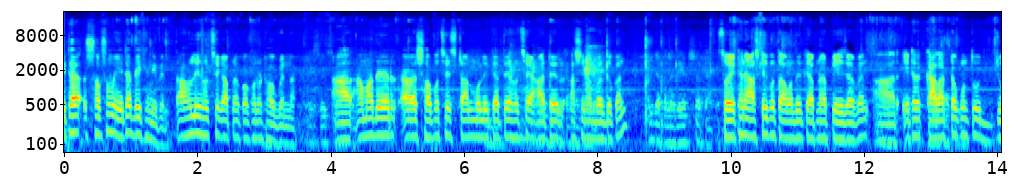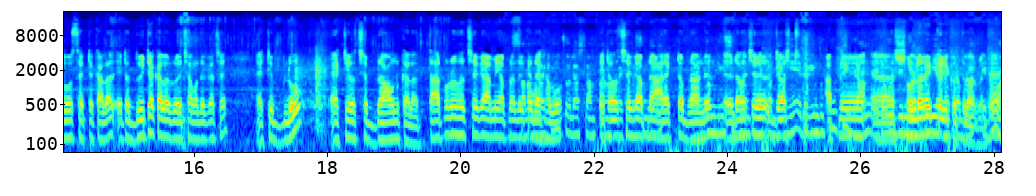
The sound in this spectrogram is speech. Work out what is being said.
এটা সবসময় এটা দেখে নেবেন। তাহলেই হচ্ছে আপনার কখনো ঠকবেন না। আর আমাদের সব হচ্ছে স্টান মল্লিকাতে হচ্ছে আটের আশি নম্বর দোকান। সো এখানে আসলেই কিন্তু আমাদেরকে আপনারা পেয়ে যাবেন। আর এটার কালারটাও কিন্তু জোস একটা কালার এটা দুইটা কালার রয়েছে আমাদের কাছে। একটি ব্লু একটি হচ্ছে ব্রাউন কালার তারপরে হচ্ছে গিয়ে আমি আপনাদেরকে দেখাবো এটা হচ্ছে গিয়ে আপনার আরেকটা ব্র্যান্ডের এটা হচ্ছে জাস্ট আপনি শোল্ডারে ক্যারি করতে পারবেন হ্যাঁ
